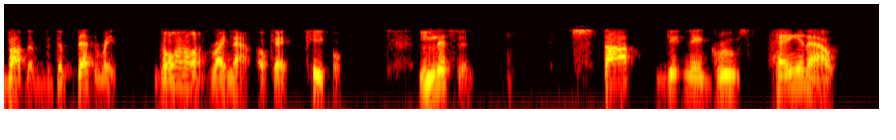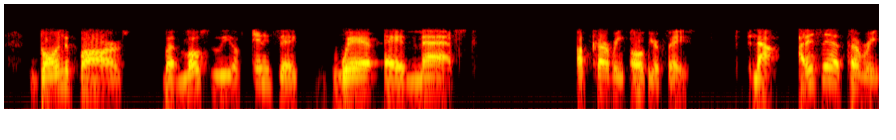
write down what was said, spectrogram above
about the the death rate going on right now. Okay, people, listen. Stop getting in groups, hanging out, going to bars, but mostly of anything wear a mask, a covering over your face. Now, I didn't say a covering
